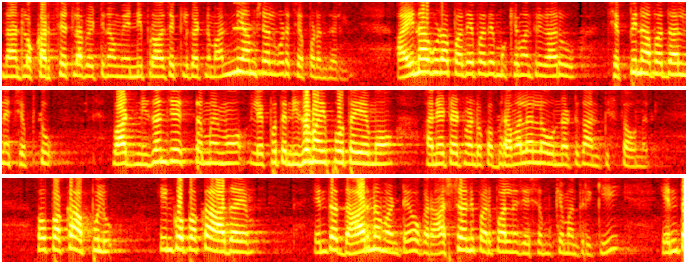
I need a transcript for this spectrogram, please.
దాంట్లో ఖర్చు ఎట్లా పెట్టినాం ఎన్ని ప్రాజెక్టులు కట్టినాం అన్ని అంశాలు కూడా చెప్పడం జరిగింది. అయినా కూడా పదే పదే ముఖ్యమంత్రి గారు చెప్పిన అబద్ధాలనే చెప్తూ వాటిని నిజం చేస్తామేమో లేకపోతే నిజం అయిపోతాయేమో అనేటటువంటి ఒక భ్రమలలో ఉన్నట్టుగా అనిపిస్తూ ఉన్నది. ఓ పక్క అప్పులు ఇంకో పక్క ఆదాయం. ఎంత దారుణం అంటే ఒక రాష్ట్రాన్ని పరిపాలన చేసే ముఖ్యమంత్రికి ఎంత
